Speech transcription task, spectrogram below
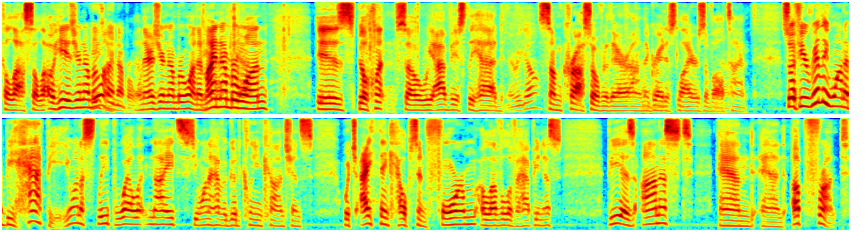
Colossal. Oh, he is your number He's one. my number one. And there's your number one. And my number yeah. one is Bill Clinton. So we obviously had There we go. some crossover there on the greatest liars of all time. So if you really want to be happy, you want to sleep well at nights, you want to have a good, clean conscience, which I think helps inform a level of happiness, be as honest and and upfront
